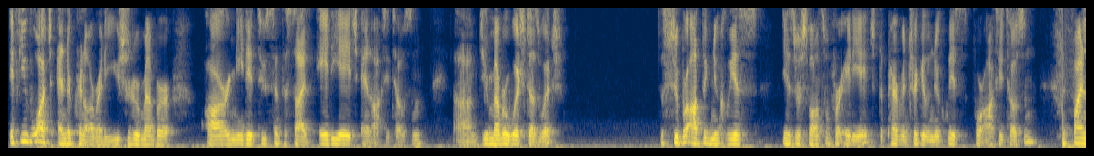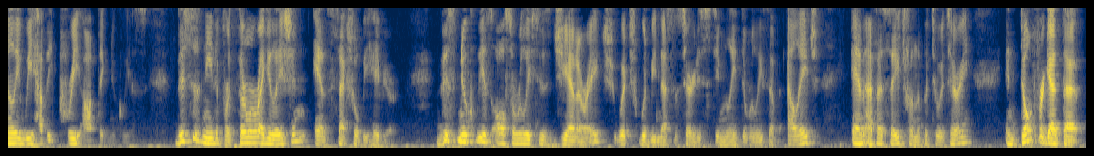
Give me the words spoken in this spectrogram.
if you've watched endocrine already, you should remember are needed to synthesize ADH and oxytocin. Um, do you remember which does which? The supraoptic nucleus is responsible for ADH, the paraventricular nucleus for oxytocin. And finally, we have the preoptic nucleus. This is needed for thermoregulation and sexual behavior. This nucleus also releases GnRH, which would be necessary to stimulate the release of LH and FSH from the pituitary. And don't forget that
